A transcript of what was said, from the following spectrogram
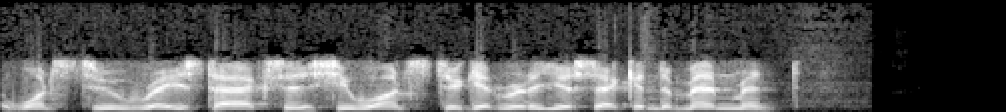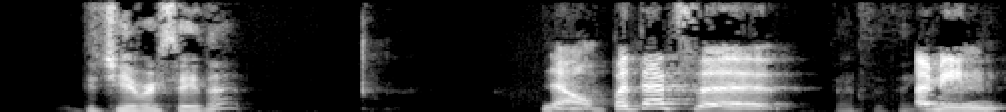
wants to raise taxes. She wants to get rid of your Second Amendment. Did she ever say that? no, but that's the. That's the thing. I mean,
